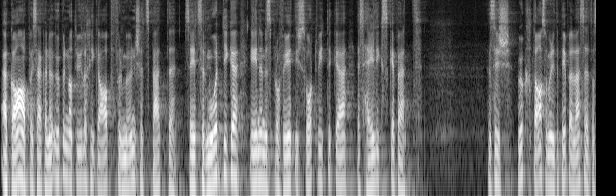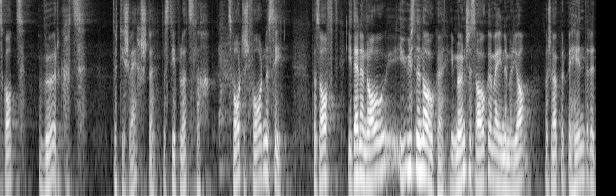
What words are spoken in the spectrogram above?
eine Gabe, ich sage eine übernatürliche Gabe, für Menschen zu beten, sie zu ermutigen, ihnen ein prophetisches Wort weiterzugeben, ein Heilungsgebet. Es ist wirklich das, was wir in der Bibel lesen, dass Gott wirkt durch die Schwächsten, dass die plötzlich zuvorderst vorne sind. Dass oft in, Augen, in unseren Augen, in Menschen Augen, meinen wir, ja, da ist jemand behindert,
